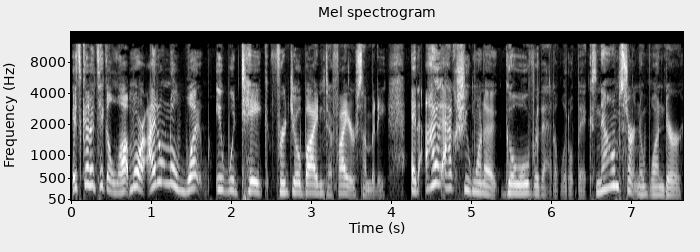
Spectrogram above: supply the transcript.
it's going to take a lot more. I don't know what it would take for Joe Biden to fire somebody. And I actually want to go over that a little bit because now I'm starting to wonder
